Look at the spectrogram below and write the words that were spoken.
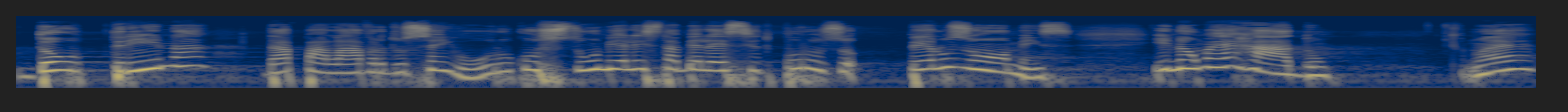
doutrina da palavra do Senhor. O costume ele é estabelecido os, pelos homens e não é errado, não é?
